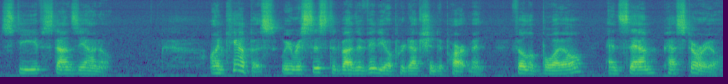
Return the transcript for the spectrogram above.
Steve Stanziano. On campus, we were assisted by the video production department, Philip Boyle and Sam Pastorio.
